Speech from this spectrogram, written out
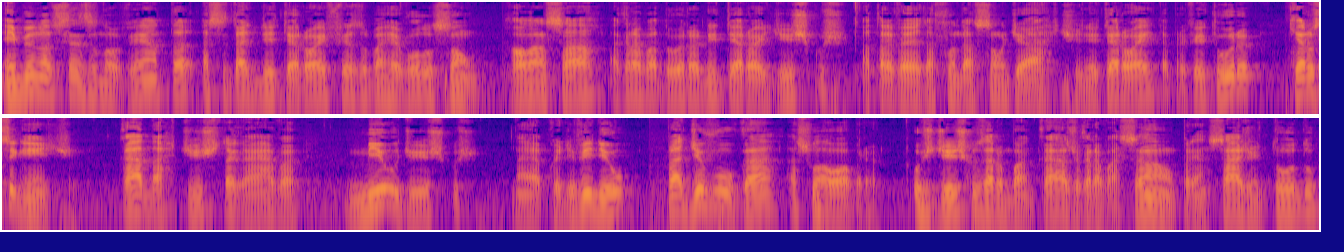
Em 1990, a cidade de Niterói fez uma revolução ao lançar a gravadora Niterói Discos, através da Fundação de Arte Niterói, da Prefeitura, que era o seguinte: cada artista ganhava mil discos, na época de vinil, para divulgar a sua obra. Os discos eram bancados, gravação, prensagem, tudo,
